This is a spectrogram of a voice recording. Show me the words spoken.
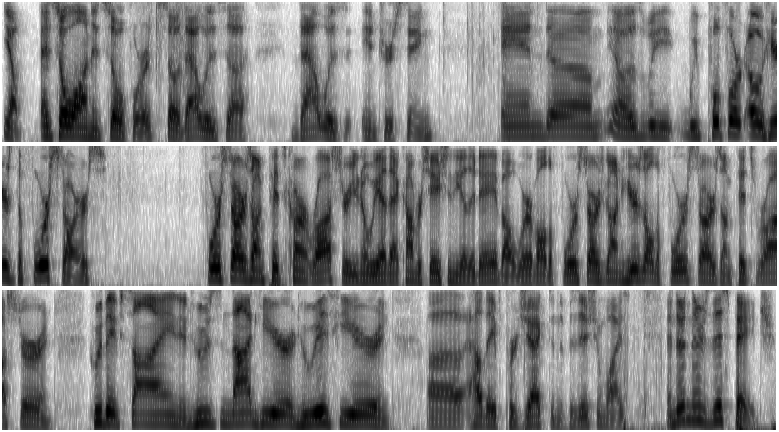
you know, and so on and so forth. So that was uh, that was interesting. And um, you know, as we we pull forward, oh, here's the four stars. Four stars on Pitt's current roster. You know, we had that conversation the other day about where have all the four stars gone. Here's all the four stars on Pitt's roster and who they've signed and who's not here and who is here and uh, how they project in the position wise. And then there's this page.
